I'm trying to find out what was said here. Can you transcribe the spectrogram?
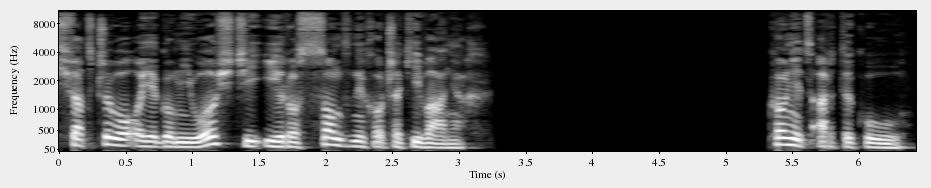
świadczyło o jego miłości i rozsądnych oczekiwaniach. Koniec artykułu.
